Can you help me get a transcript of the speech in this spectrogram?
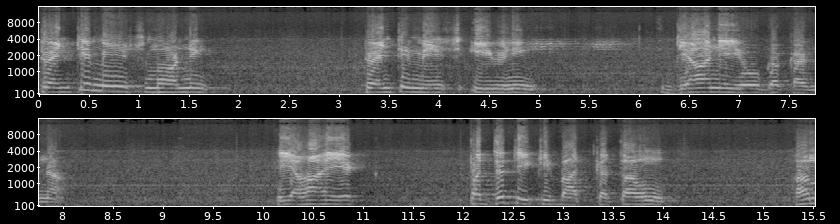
20 मिनट्स मॉर्निंग 20 मिनट्स इवनिंग ध्यान योग करना। यहाँ एक पद्धति की बात करता हूँ। हम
